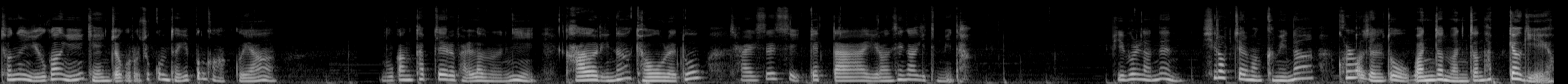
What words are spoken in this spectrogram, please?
저는 유광이 개인적으로 조금 더 예쁜 것 같고요. 무광 탑재를 발라놓으니 가을이나 겨울에도 잘 쓸 수 있겠다 이런 생각이 듭니다. 비블라는 시럽젤만큼이나 컬러젤도 완전 완전 합격이에요.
